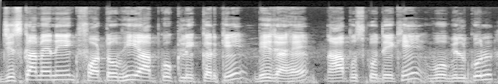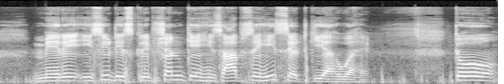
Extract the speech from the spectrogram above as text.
जिसका मैंने एक फ़ोटो भी आपको क्लिक करके भेजा है, आप उसको देखें, वो बिल्कुल मेरे इसी डिस्क्रिप्शन के हिसाब से ही सेट किया हुआ है। तो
